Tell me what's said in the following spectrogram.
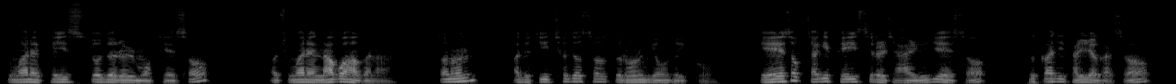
중간에 페이스 조절을 못해서 어, 중간에 낙오하거나 또는 아주 뒤쳐져서 들어오는 경우도 있고 계속 자기 페이스를 잘 유지해서 끝까지 달려가서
